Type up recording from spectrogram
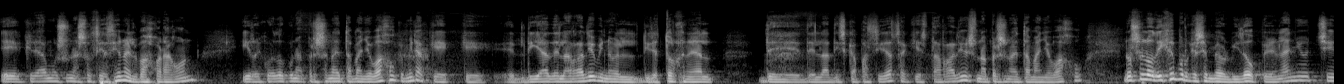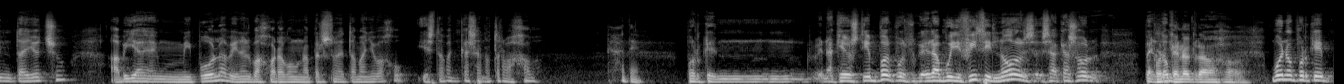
Eh, creamos una asociación, el Bajo Aragón, y recuerdo que una persona de tamaño bajo, que mira, que, que el día de la radio vino el director general de, de la discapacidad, aquí está radio, es una persona de tamaño bajo. No se lo dije porque se me olvidó, pero en el año 88 había en mi pueblo, había en el Bajo Aragón una persona de tamaño bajo y estaba en casa, no trabajaba Fíjate. porque en, en aquellos tiempos pues era muy difícil, ¿no? Si acaso... Perdón. ¿Por qué no trabajaba? Bueno, porque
